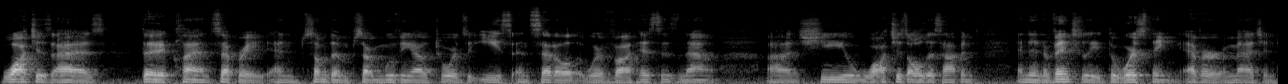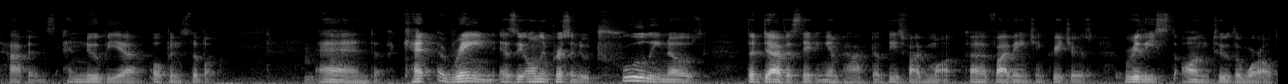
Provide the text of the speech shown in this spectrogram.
watches as the clans separate and some of them start moving out towards the east and settle where Vadhis is now. Uh, she watches all this happen, and then eventually the worst thing ever imagined happens, and Nubia opens the book. Hmm. And Ken- Rayne is the only person who truly knows the devastating impact of these five mo- uh, five ancient creatures released onto the world.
